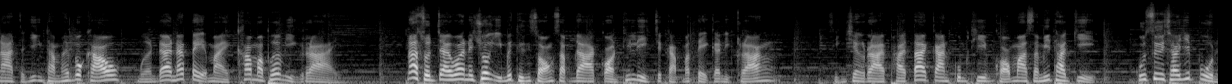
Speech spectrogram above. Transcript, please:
น่าจะยิ่งทำให้พวกเขาเหมือนได้นักเตะใหม่เข้ามาเพิ่มอีกราย น่าสนใจว่าในช่วงอีกไม่ถึง 2 สัปดาห์ก่อนที่ลีกจะกลับมาเตะกันอีกครั้ง สิงห์เชียงรายภายใต้การคุมทีมของมาซามิทากิกุซือชาวญี่ปุ่น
